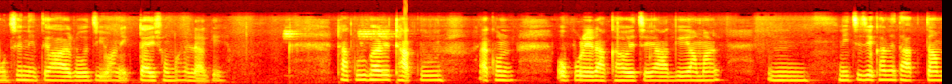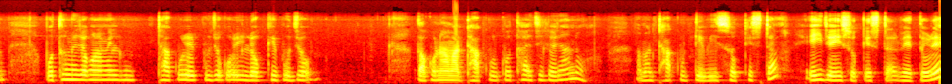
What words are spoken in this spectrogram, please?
মুছে নিতে হয়, রোজই অনেকটাই সময় লাগে। ঠাকুর ঘরে ঠাকুর এখন ওপরে রাখা হয়েছে। আগে আমার নিচে যেখানে থাকতাম, প্রথমে যখন আমি ঠাকুরের পুজো করি, লক্ষ্মী পুজো, তখন আমার ঠাকুর কোথায় ছিল জানো? আমার ঠাকুর টিভির শোকেসটা, এই যে এই শোকেসটার ভেতরে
